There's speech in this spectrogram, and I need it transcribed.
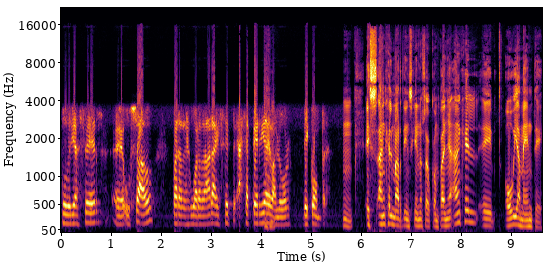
podría ser usado para resguardar a, ese, a esa pérdida de valor de compra. Mm. Es Ángel Martins quien nos acompaña. Ángel, eh, obviamente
